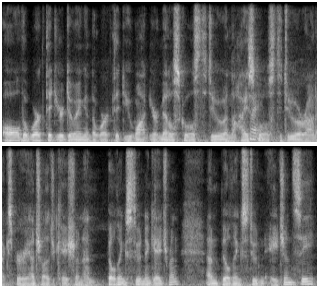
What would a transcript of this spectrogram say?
all the work that you're doing and the work that you want your middle schools to do and the high schools right. to do around experiential education and building student engagement and building student agency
